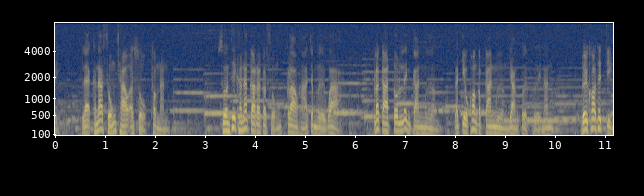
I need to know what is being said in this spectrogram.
ย และคณะสงฆ์ชาวอโศกเท่านั้น ส่วนที่คณะการกสงฆ์กล่าวหาจำเลยว่า ประกาศตนเล่นการเมือง และเกี่ยวข้องกับการเมืองอย่างเปิดเผยนั้น โดยข้อเท็จจริง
